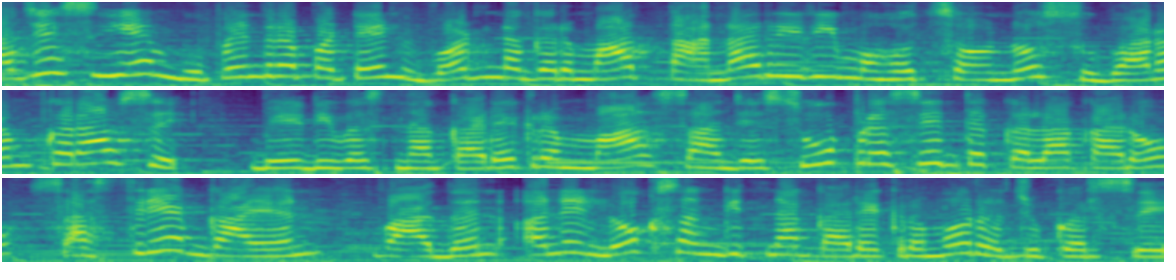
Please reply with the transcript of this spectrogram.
આજે સીએમ ભૂપેન્દ્ર પટેલ વડનગરમાં તાનારીરી મહોત્સવનો શુભારંભ કરાવશે. બે દિવસના કાર્યક્રમમાં સાંજે સુપ્રસિદ્ધ કલાકારો, શાસ્ત્રીય ગાયન, વાદન અને લોકસંગીતના કાર્યક્રમો રજૂ કરશે.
